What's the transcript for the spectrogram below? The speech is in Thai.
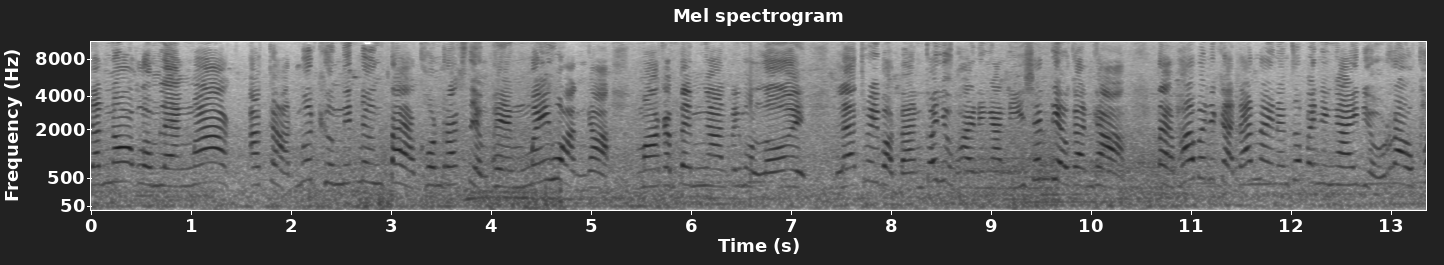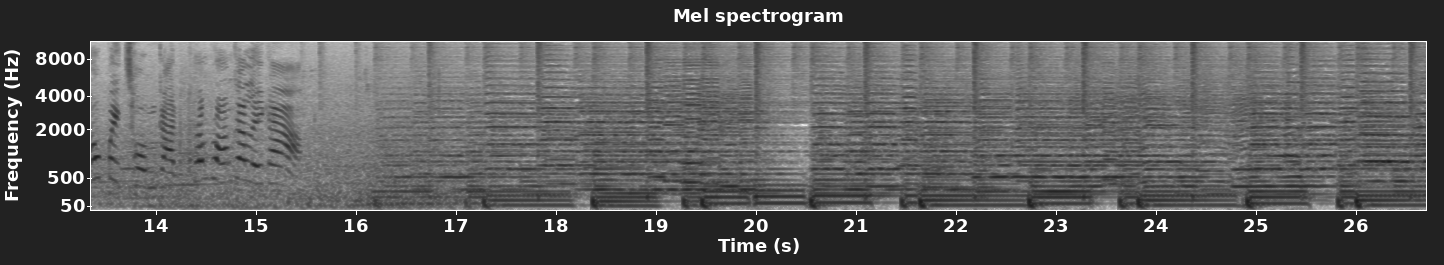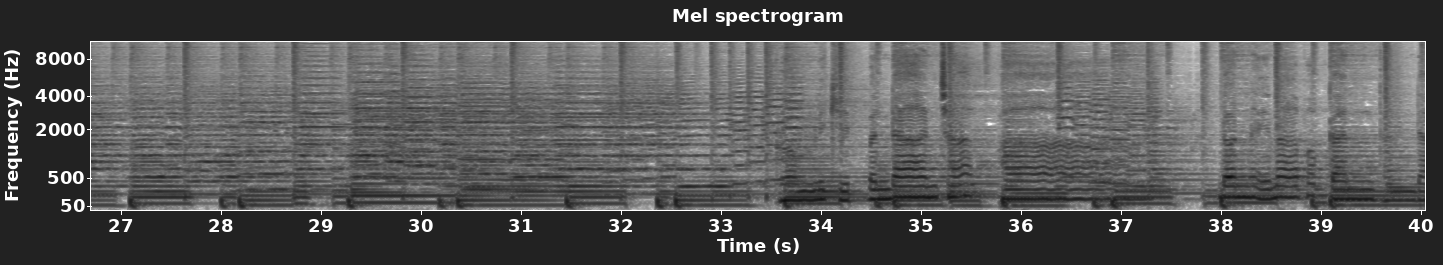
ด้านนอกลมแรงมาก อากาศมืดคึมนิดนึง แต่คนรักเสียงเพลงไม่หวั่นค่ะ มากันเต็มงานไปหมดเลย และทรีบอร์ดแบนก็อยู่ภายในงานนี้เช่นเดียวกันค่ะ แต่ภาพบรรยากาศด้านในนั้นจะเป็นยังไง เดี๋ยวเราเข้าไปชมกันพร้อม รหมลิขิตบันดาลชักพาดนให้มาพบกันทันใด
